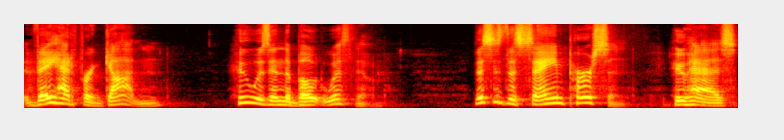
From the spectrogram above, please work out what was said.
they had forgotten who was in the boat with them. This is the same person who has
